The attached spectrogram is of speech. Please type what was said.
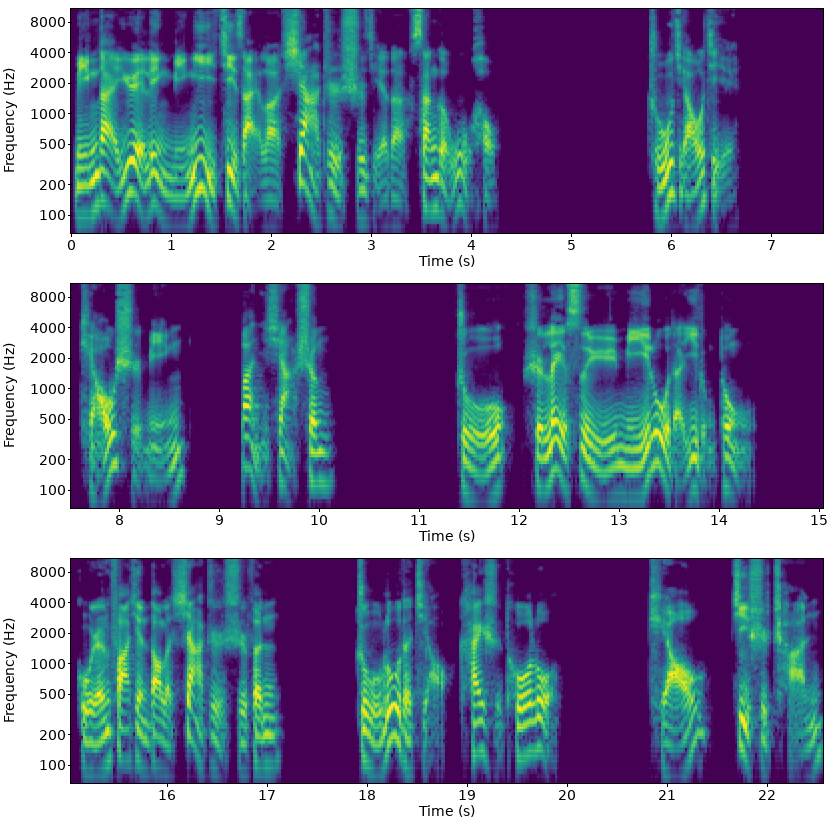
明代《月令名义》记载了夏至时节的三个物候：竹角解、条始鸣、半夏生。主是类似于麋鹿的一种动物。古人发现，到了夏至时分，主鹿的角开始脱落。条即是蝉，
